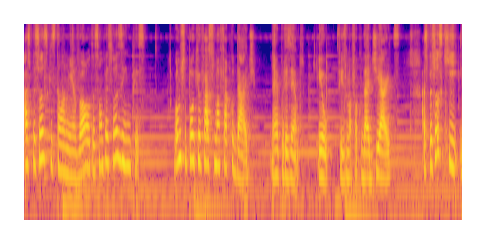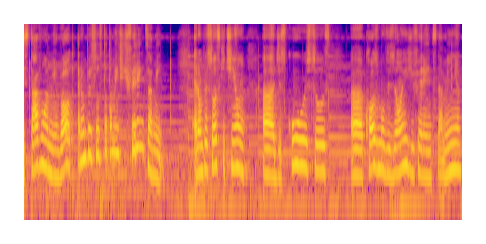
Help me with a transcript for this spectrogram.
as pessoas que estão à minha volta são pessoas ímpias. Vamos supor que eu faço uma faculdade, né? Por exemplo, eu fiz uma faculdade de artes. As pessoas que estavam à minha volta eram pessoas totalmente diferentes a mim. Eram pessoas que tinham uh, discursos, uh, cosmovisões diferentes da minha.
